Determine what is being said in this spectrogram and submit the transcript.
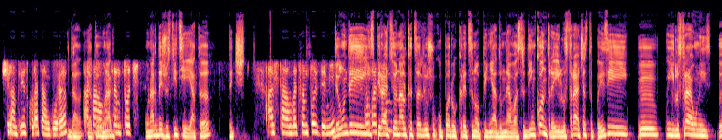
și l-am prins cu rața în gură. Da, Asta iată, un act, toți. un act de justiție, iată. Deci Asta învățăm toți de mici. De unde e învățăm... inspirațional cățălușul cu părul creț în opinia dumneavoastră? Din contră, ilustrarea această poezie uh, ilustrarea unui uh,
